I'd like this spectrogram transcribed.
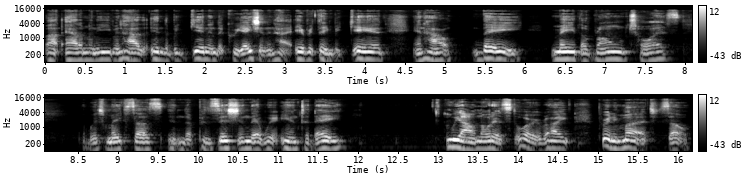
about Adam and Eve and how in the beginning, the creation and how everything began and how they made the wrong choice, which makes us in the position that we're in today. We all know that story, right? Pretty much. So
